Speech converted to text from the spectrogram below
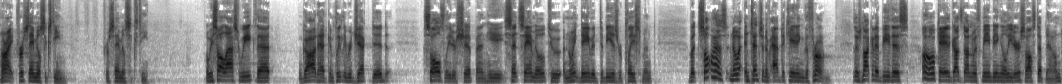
All right, 1 Samuel 16. 1 Samuel 16. Well, we saw last week that God had completely rejected Saul's leadership and he sent Samuel to anoint David to be his replacement. But Saul has no intention of abdicating the throne. There's not going to be this, oh, okay, God's done with me being a leader, so I'll step down.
